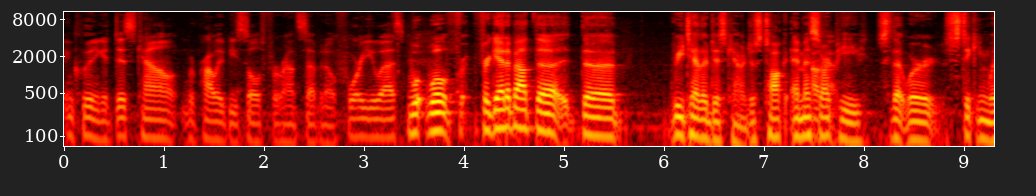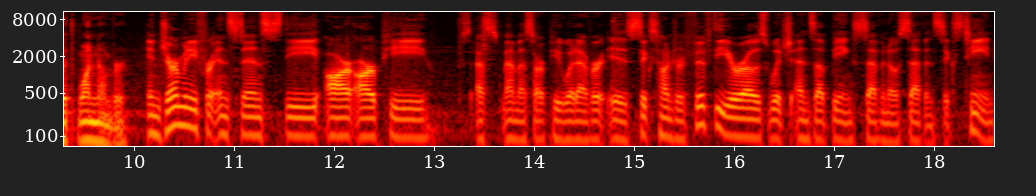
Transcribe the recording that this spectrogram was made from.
including a discount would probably be sold for around 704 US. Well, well for, forget about the the retailer discount. Just talk MSRP so that we're sticking with one number. In Germany, for instance, the RRP, S- MSRP, whatever, is 650 euros, which ends up being 707.16,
